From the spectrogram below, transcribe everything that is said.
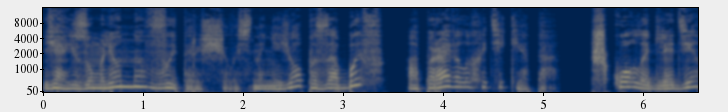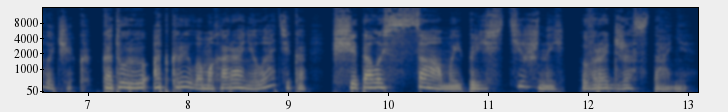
Я изумленно вытаращилась на нее, позабыв о правилах этикета. Школа для девочек, которую открыла Махарани Латика, считалась самой престижной в Раджастане.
